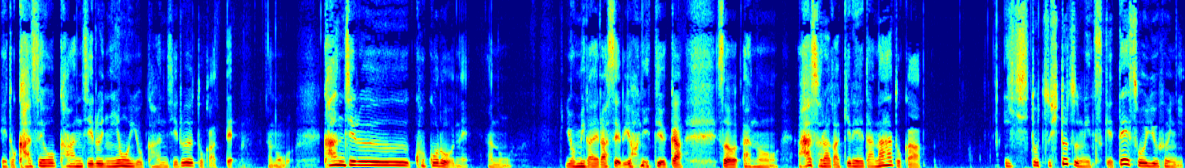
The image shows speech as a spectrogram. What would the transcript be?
えーと、風を感じる匂いを感じるとかってあの感じる心をねあの蘇らせるようにっていうかそうあのあ空が綺麗だなとか一つ一つ見つけてそういうふうに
